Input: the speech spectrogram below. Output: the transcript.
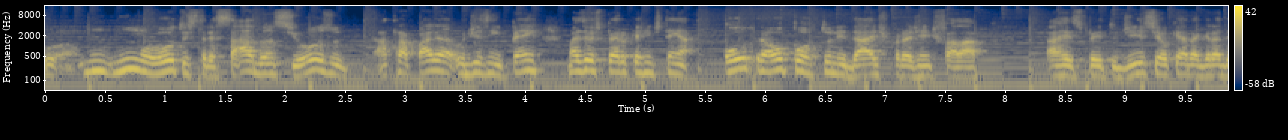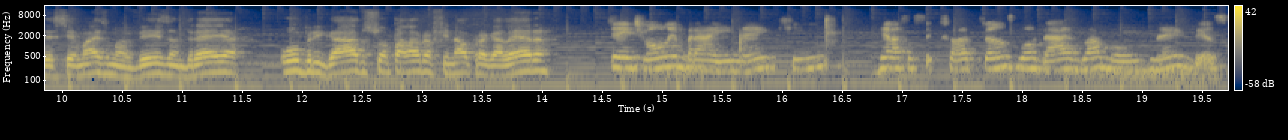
um, um, ou outro estressado, ansioso, atrapalha o desempenho, mas eu espero que a gente tenha outra oportunidade para a gente falar a respeito disso. Eu quero agradecer mais uma vez, Andréia. Obrigado. Sua palavra final para a galera. Gente, vamos lembrar aí, né, que relação sexual é transbordar do amor, né? Deus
